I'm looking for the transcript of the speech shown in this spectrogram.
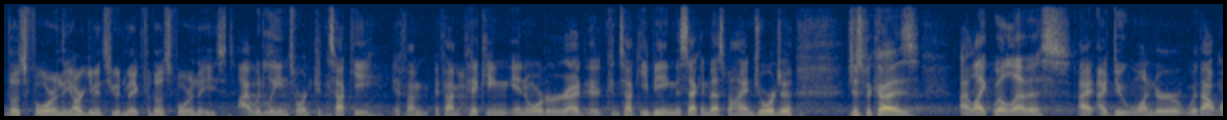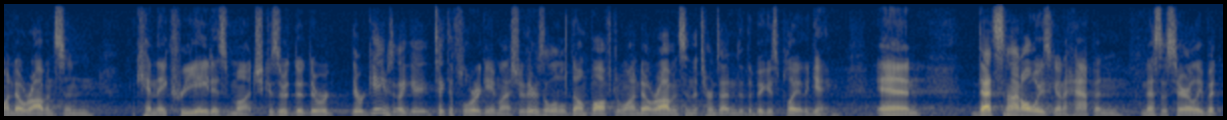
those four and the arguments you would make for those four in the East. I would lean toward Kentucky if I'm if I'm picking in order. Uh, Kentucky being the second best behind Georgia, just because I like Will Levis. I, I do wonder without Wan'Dale Robinson. Can they create as much? Because there, there, there, were there were games like take the Florida game last year. There was a little dump off to Wan'Dale Robinson that turns out into the biggest play of the game, and that's not always going to happen necessarily, but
